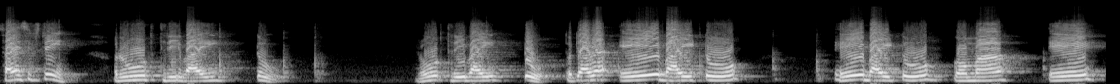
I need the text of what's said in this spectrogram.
sine sixty root three by two root three by two तो क्या होगा A by two A by two comma A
